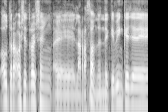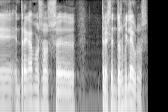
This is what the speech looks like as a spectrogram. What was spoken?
outra hoxe trouxen eh, la razón dende que vin que lle entregamos os eh, 300.000 euros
